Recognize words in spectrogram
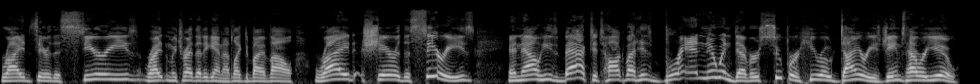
Ride Share the series. Right, let me try that again. I'd like to buy a vowel. Ride Share the series. And now he's back to talk about his brand new endeavor, Superhero Diaries. James, how are you?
